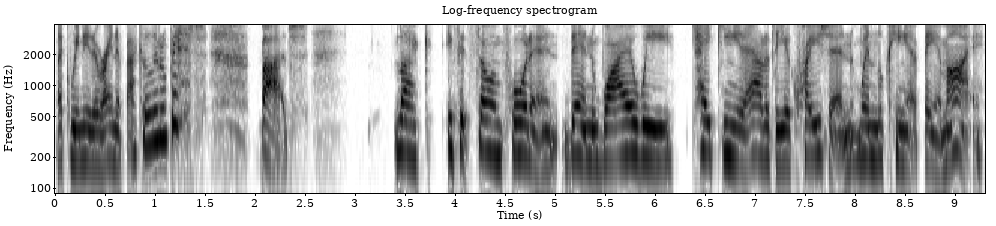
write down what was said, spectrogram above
Like we need to rein it back a little bit. But like if it's so important, then why are we taking it out of the equation when looking at BMI?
